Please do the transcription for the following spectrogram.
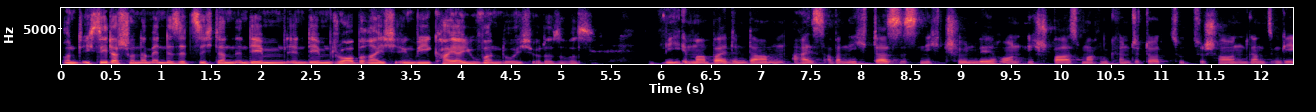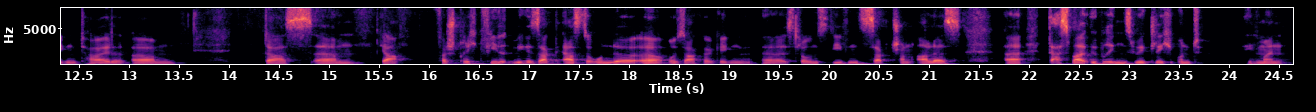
Und ich sehe das schon, am Ende setzt sich dann in dem, in dem Draw-Bereich irgendwie Kaya Juvan durch oder sowas. Wie immer bei den Damen, heißt aber nicht, dass es nicht schön wäre und nicht Spaß machen könnte, dort zuzuschauen. Ganz im Gegenteil. Ähm, dass, ähm, ja, verspricht viel. Wie gesagt, erste Runde, äh, Osaka gegen äh, Sloane Stevens, sagt schon alles. Äh, das war übrigens wirklich, und ich meine,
